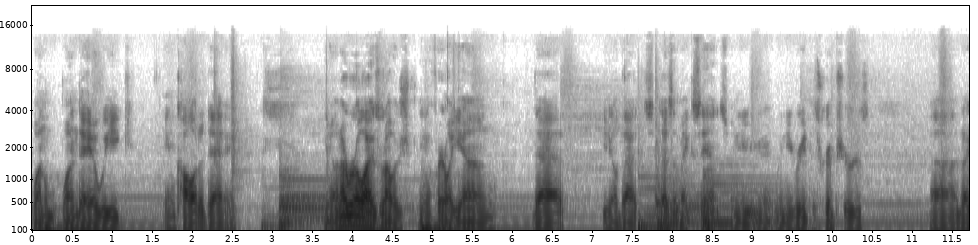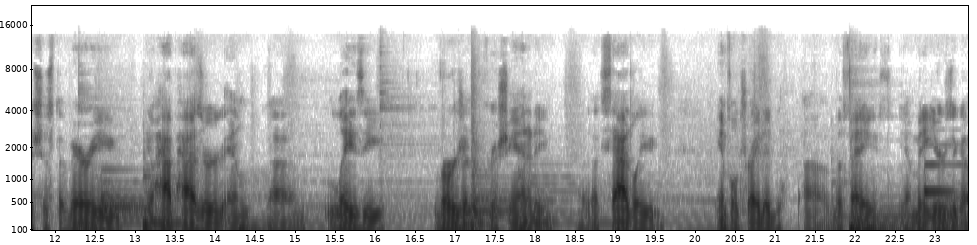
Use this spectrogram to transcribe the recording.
one one day a week and call it a day. You know, and I realized when I was you know fairly young that you know that doesn't make sense when you when you read the scriptures. Uh, that's just a very you know haphazard and uh, lazy version of Christianity uh, that sadly infiltrated uh, the faith you know many years ago,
